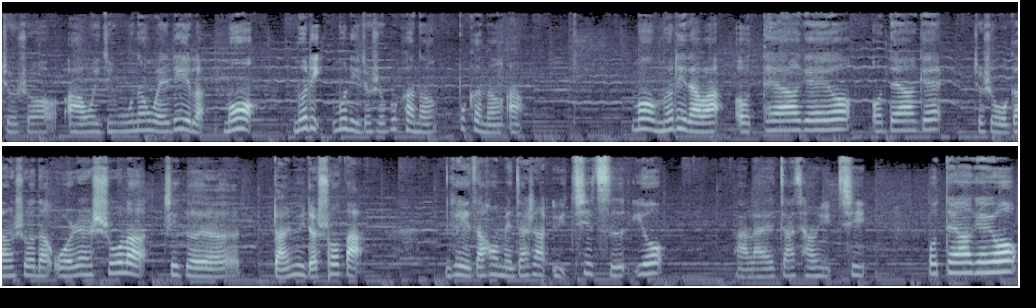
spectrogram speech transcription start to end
就是说啊，我已经无能为力了。もう無理，理就是不可能，不可能啊。もう無理だわ、あげよ、あげ。就是我刚刚说的“我认输了”这个短语的说法，你可以在后面加上语气词哟，啊，来加强语气。我得要哟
